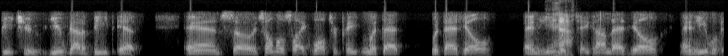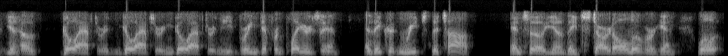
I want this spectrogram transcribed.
beat you. You've got to beat it. And so it's almost like Walter Payton with that with that hill, and he Yeah. would take on that hill, and he would you know go after it and go after it and go after it, and he'd bring different players in, and they couldn't reach the top, and so you know they'd start all over again. Well,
